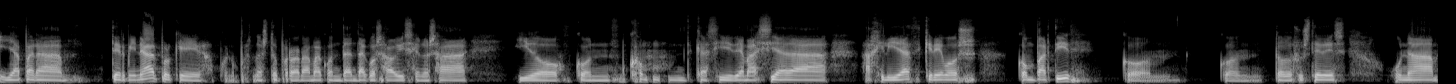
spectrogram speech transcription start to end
Y ya para terminar, porque bueno, pues nuestro programa con tanta cosa hoy se nos ha ido con, casi demasiada agilidad, queremos compartir con, todos ustedes una,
